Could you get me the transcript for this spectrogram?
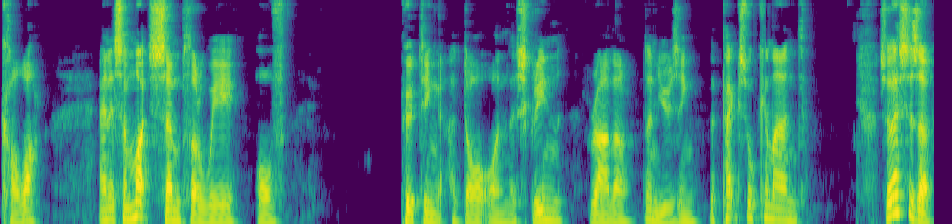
colour. And it's a much simpler way of putting a dot on the screen rather than using the pixel command. So this is a,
